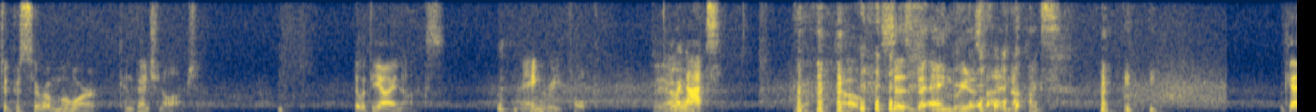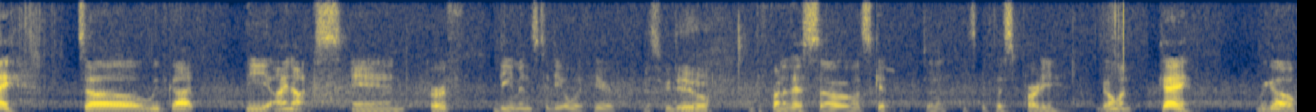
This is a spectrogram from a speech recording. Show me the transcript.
to pursue a more conventional option. Hit with the Inox. Angry folk. Yeah. We're not. Oh, Says the angriest Inox. okay. So we've got the Inox and Earth demons to deal with here Yes, we do. at the front of this. So let's get uh, let's get this party going. Okay, here we go.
